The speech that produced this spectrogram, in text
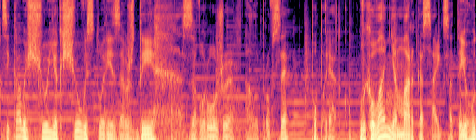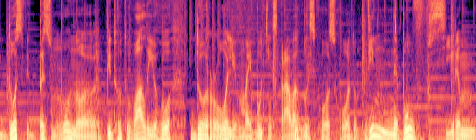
цікаво, що якщо в історії завжди заворожує, але про все по порядку. Виховання Марка Сайкса та його досвід безумовно підготували його до ролі в майбутніх справах близького сходу. Він не був сірим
